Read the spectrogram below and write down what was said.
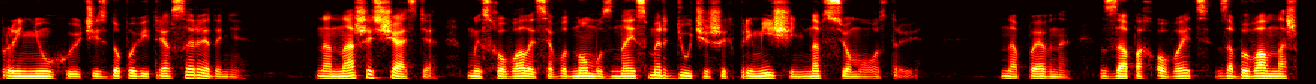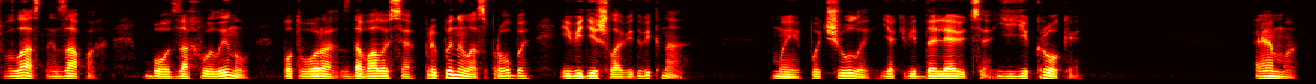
принюхуючись до повітря всередині. На наше щастя, ми сховалися в одному з найсмердючіших приміщень на всьому острові. Напевне, запах овець забивав наш власний запах, бо за хвилину потвора, здавалося, припинила спроби і відійшла від вікна. Ми почули, як віддаляються її кроки. Емма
